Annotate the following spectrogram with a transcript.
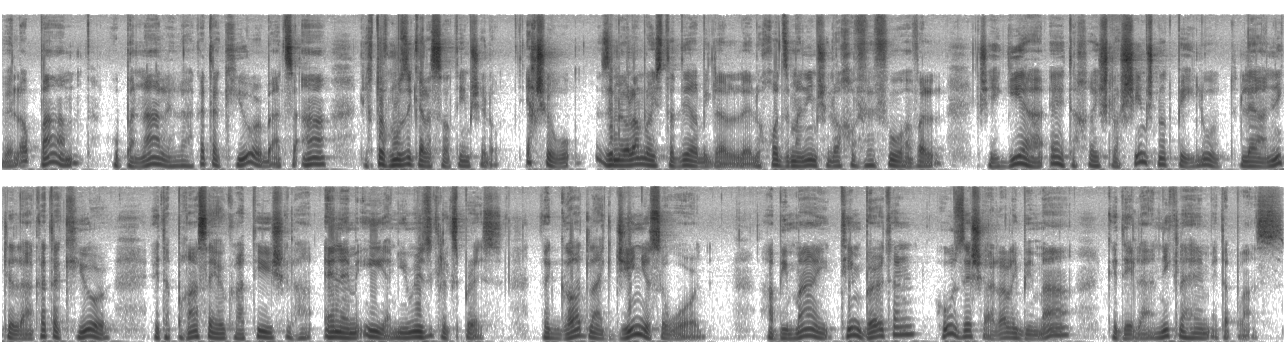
ולא פעם הוא פנה ללהקת הקיור בהצעה לכתוב מוזיקה לסרטים שלו. איכשהו, זה מעולם לא הסתדר בגלל לוחות זמנים שלא חפפו, אבל כשהגיעה העת, אחרי 30 שנות פעילות, להעניק ללהקת הקיור את הפרס היוקרתי של ה-NME, ה-New Musical Express, The Godlike Genius Award, הבמאי טים ברטון הוא זה שעלה לבימה כדי להעניק להם את הפרס.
